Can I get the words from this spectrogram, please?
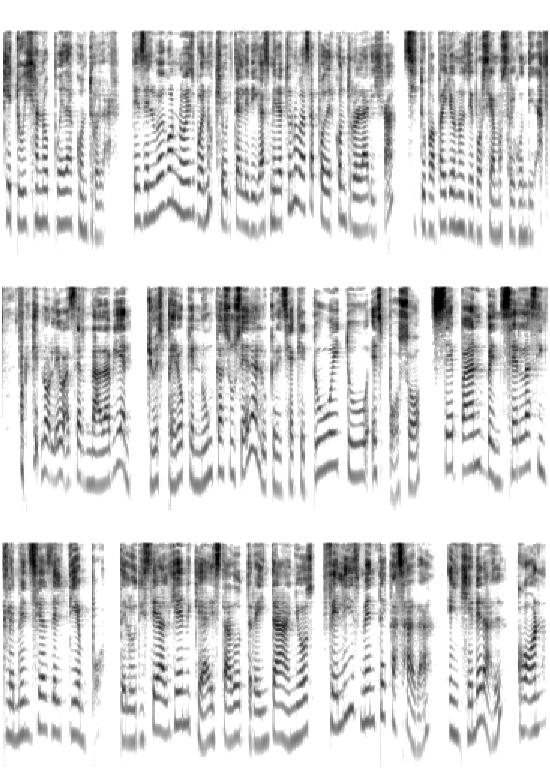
que tu hija no pueda controlar. Desde luego no es bueno que ahorita le digas, mira, tú no vas a poder controlar, hija, si tu papá y yo nos divorciamos algún día, porque no le va a hacer nada bien. Yo espero que nunca suceda, Lucrecia, que tú y tu esposo sepan vencer las inclemencias del tiempo. Te lo dice alguien que ha estado 30 años felizmente casada en general, con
